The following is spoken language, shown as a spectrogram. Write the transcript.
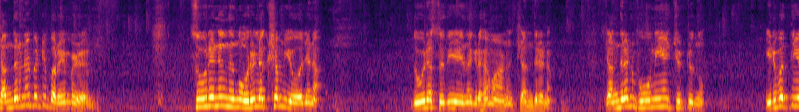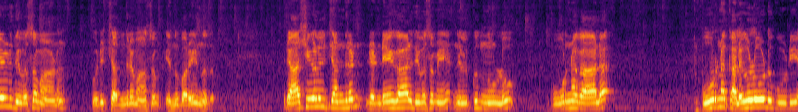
ചന്ദ്രനെ പറ്റി പറയുമ്പോൾ സൂര്യനിൽ നിന്ന് ഒരു ലക്ഷം യോജന ദൂരെ സ്ഥിതി ചെയ്യുന്ന ഗ്രഹമാണ് ചന്ദ്രന് ചന്ദ്രൻ ഭൂമിയെ ചുറ്റുന്നു. ഇരുപത്തിയേഴ് ദിവസമാണ് ഒരു ചന്ദ്രമാസം എന്ന് പറയുന്നത്. രാശികളിൽ ചന്ദ്രൻ രണ്ടേകാൽ ദിവസമേ നിൽക്കുന്നുള്ളൂ. പൂർണകാല പൂർണ കലകളോടുകൂടിയ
